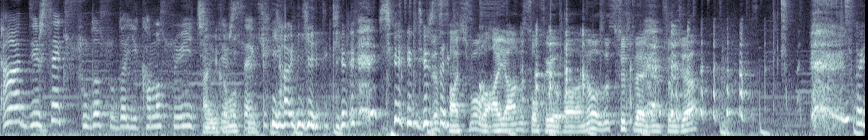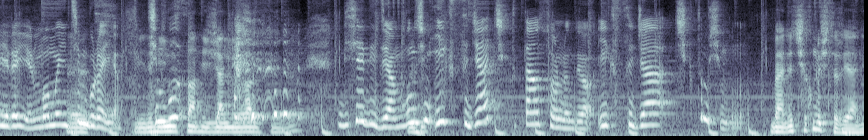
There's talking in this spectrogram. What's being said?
Ha dirsek suda suda yıkama suyu için Ha, yıkama suyu dirsek. için. yani yedikleri şey dirsek. saçma oldu. Ayağını sokuyor falan. Ne oldu? Süt verdim çocuğa. Hayır hayır mama için Evet. burayı. Bir de Şimdi bu Hindistan hijyenliği var üstünde. bir şey diyeceğim. Bunu şimdi ilk sıcağı çıktıktan sonra diyor. İlk sıcağı çıktı mı şimdi bunun? Bence çıkmıştır yani.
